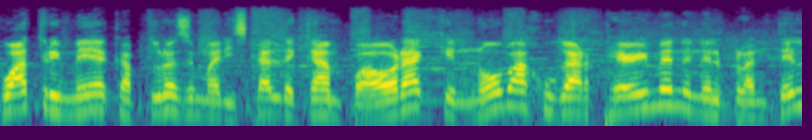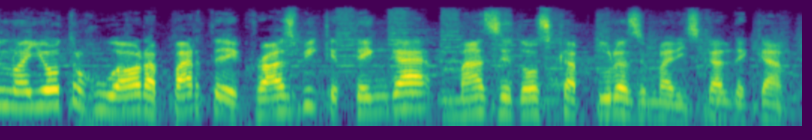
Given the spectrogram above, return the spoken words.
Cuatro y media capturas de mariscal de campo. Ahora que no va a jugar Perryman en el plantel, no hay otro jugador aparte de Crosby que tenga más de dos capturas de mariscal de campo.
